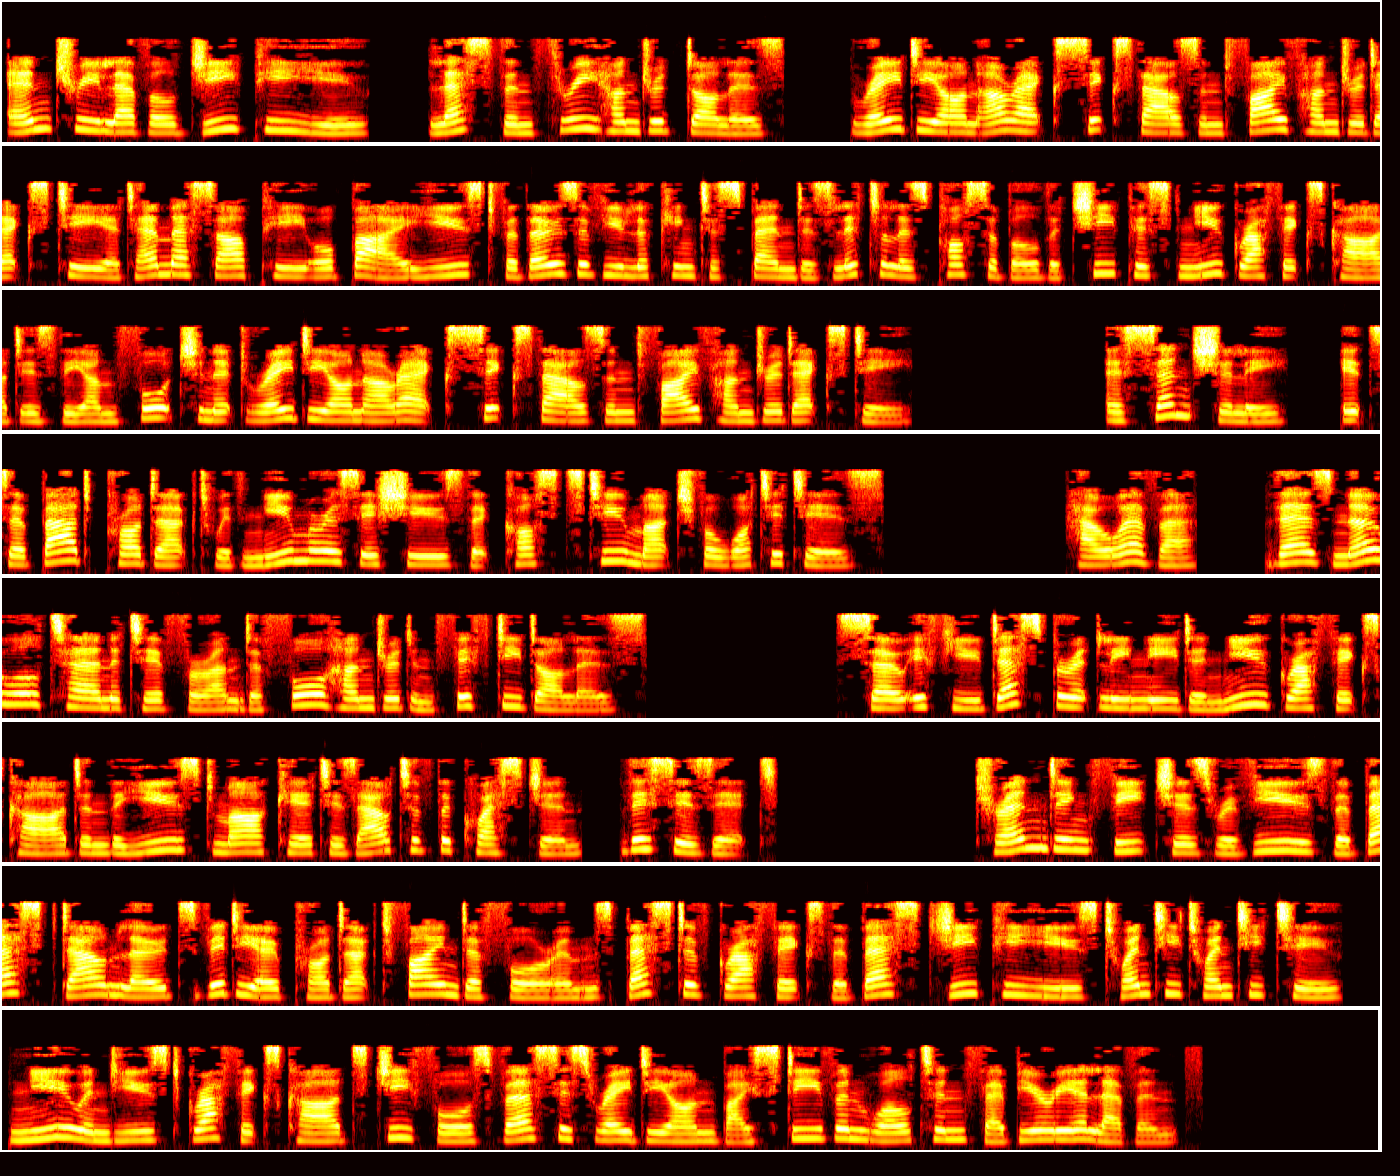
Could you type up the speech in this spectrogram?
Entry-level GPU, less than $300, Radeon RX 6500 XT at MSRP or buy used For those of you looking to spend as little as possible the cheapest new graphics card is the unfortunate Radeon RX 6500 XT. Essentially, it's a bad product with numerous issues that costs too much for what it is. However, there's no alternative for under $450. So if you desperately need a new graphics card and the used market is out of the question, this is it. Trending Features reviews the best downloads video product finder forums Best of Graphics The best GPUs 2022, New and used graphics cards GeForce vs Radeon by Steven Walton February 11.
